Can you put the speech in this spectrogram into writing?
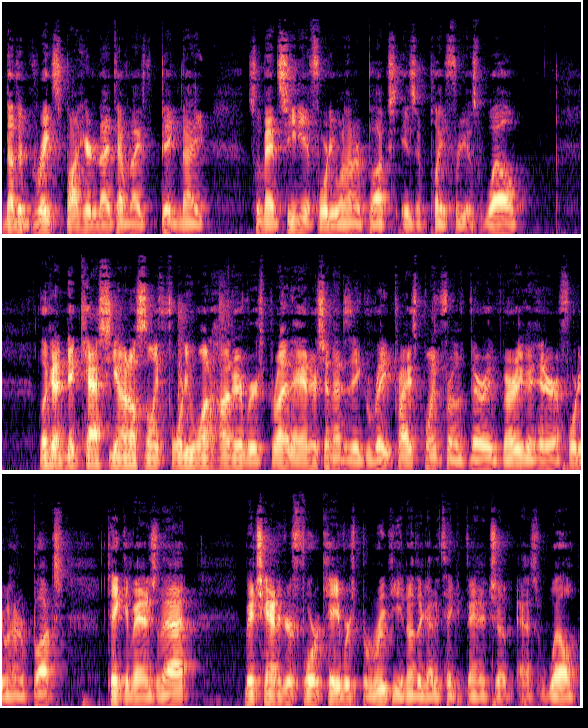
Another great spot here tonight to have a nice big night. So Mancini at 4,100 bucks is in play free as well. Looking at Nick Castellanos, only 4,100 versus Brett Anderson. That is a great price point for a very, very good hitter at 4,100 bucks. Take advantage of that. Mitch Haniger, 4K versus Borucki, another guy to take advantage of as well.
